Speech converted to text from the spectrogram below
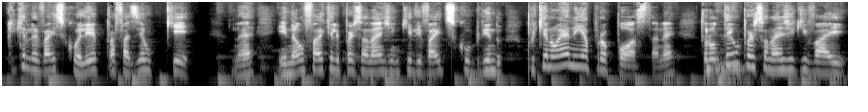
O que ela vai escolher para fazer o quê? Né? E não faz aquele personagem que ele vai descobrindo, porque não é nem a proposta, né? Tu não tem um personagem que vai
